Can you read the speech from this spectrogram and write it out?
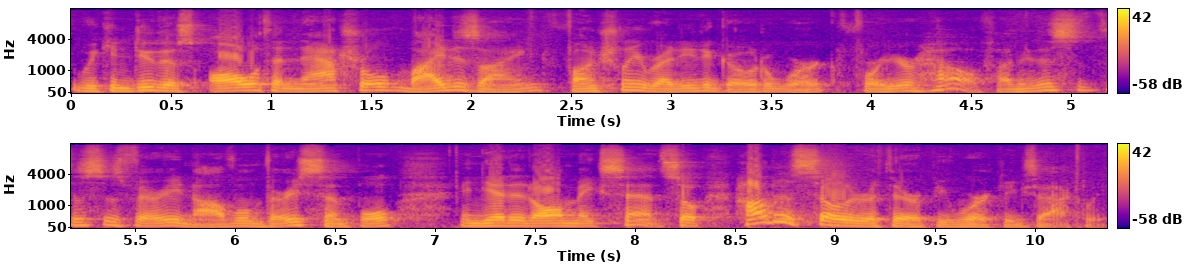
We can do this all with a natural, by design, functionally ready to go to work for your health. I mean, this is, this is very novel and very simple, and yet it all makes sense. So, how does cellular therapy work exactly?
